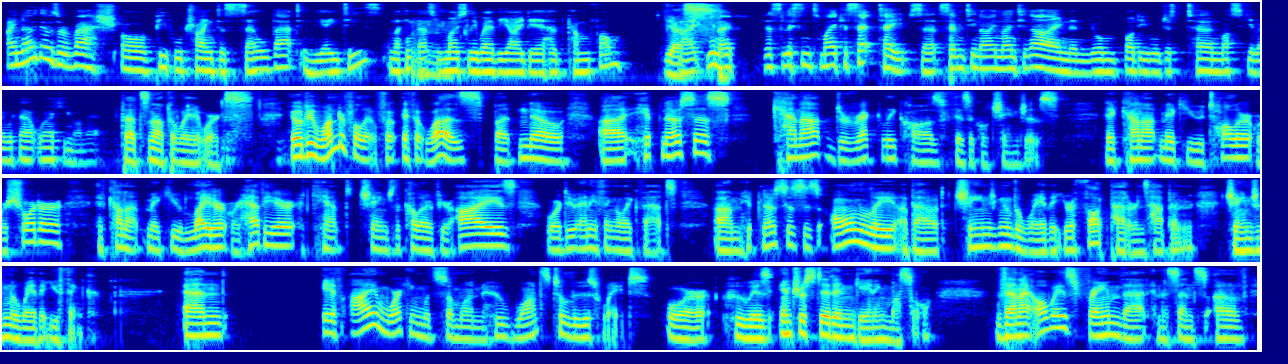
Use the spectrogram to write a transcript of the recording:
I know there was a rash of people trying to sell that in the 80s, and I think that's mm. mostly where the idea had come from. Yes. Like, you know, just listen to my cassette tapes at 79.99 and your body will just turn muscular without working on it. That's not the way it works. It would be wonderful if, if it was, but no. Uh, hypnosis cannot directly cause physical changes. It cannot make you taller or shorter. It cannot make you lighter or heavier. It can't change the color of your eyes or do anything like that. Um, hypnosis is only about changing the way that your thought patterns happen, changing the way that you think. And if I am working with someone who wants to lose weight or who is interested in gaining muscle, then I always frame that in the sense of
